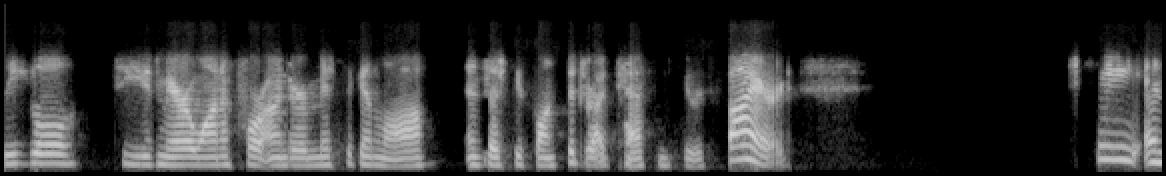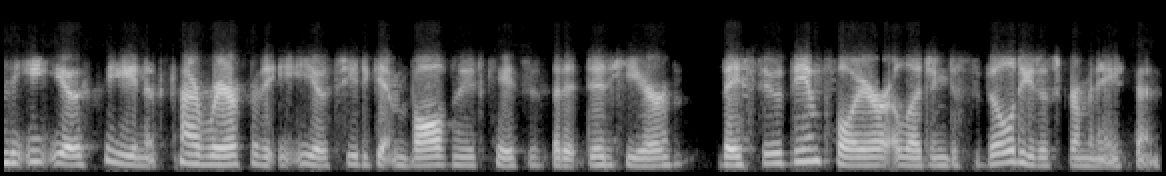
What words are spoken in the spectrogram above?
legal to use marijuana for under Michigan law. And so she flunked the drug test and she was fired. She and the EEOC, and it's kind of rare for the EEOC to get involved in these cases, but it did here. They sued the employer alleging disability discrimination.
